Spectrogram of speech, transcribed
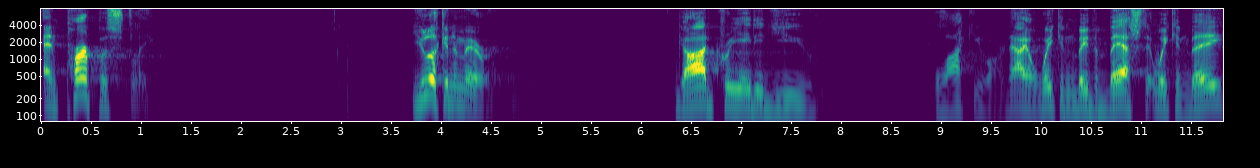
and purposefully. You look in the mirror. God created you like you are. Now, we can be the best that we can be.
